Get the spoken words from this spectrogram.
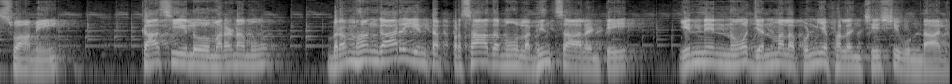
స్వామి కాశీలో మరణము బ్రహ్మంగారి ఇంట ప్రసాదము లభించాలంటే ఎన్నెన్నో జన్మల పుణ్యఫలం చేసి ఉండాలి.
